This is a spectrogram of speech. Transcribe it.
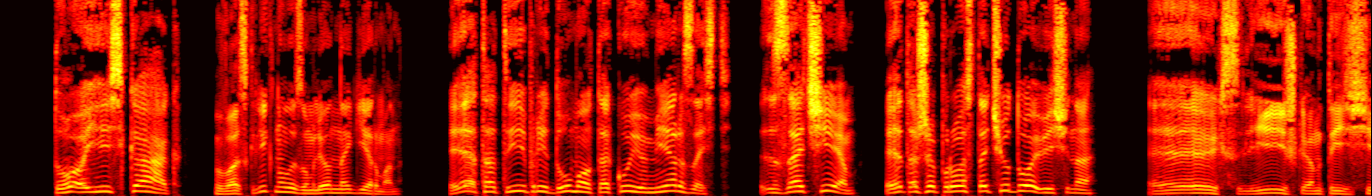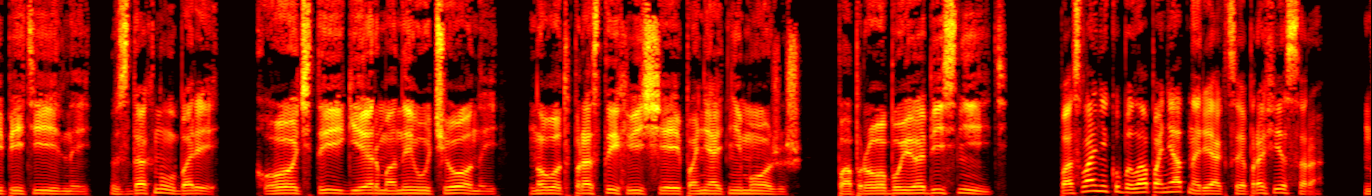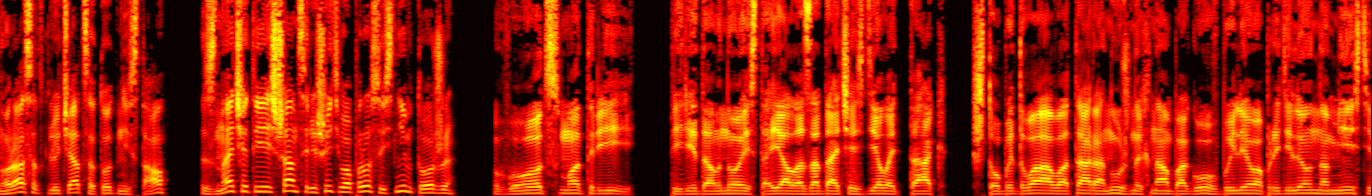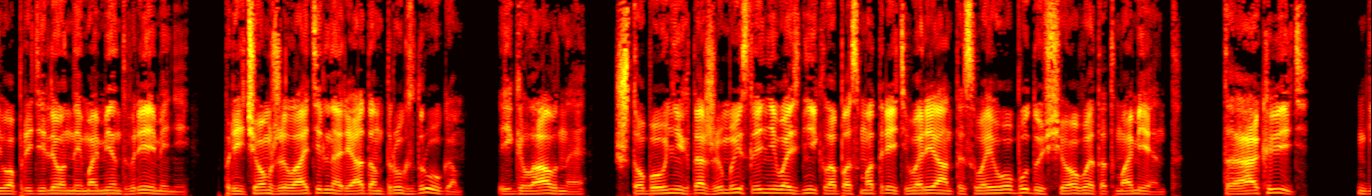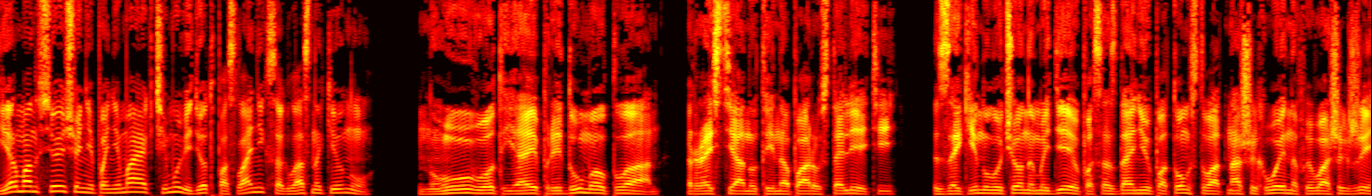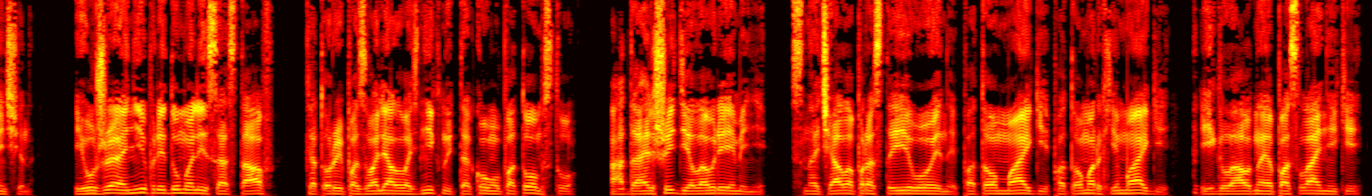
«То есть как?» – воскликнул изумленно Герман. «Это ты придумал такую мерзость? Зачем? Это же просто чудовищно!» «Эх, слишком ты щепетильный!» – вздохнул Борей. «Хоть ты, Герман, и ученый, но вот простых вещей понять не можешь. Попробую объяснить. Посланнику была понятна реакция профессора. Но раз отключаться тот не стал, значит есть шанс решить вопрос и с ним тоже. Вот смотри, передо мной стояла задача сделать так, чтобы два аватара нужных нам богов были в определенном месте в определенный момент времени, причем желательно рядом друг с другом. И главное, чтобы у них даже мысли не возникло посмотреть варианты своего будущего в этот момент. Так ведь? Герман, все еще не понимая, к чему ведет посланник, согласно кивнул. «Ну, вот я и придумал план, растянутый на пару столетий. Закинул ученым идею по созданию потомства от наших воинов и ваших женщин. И уже они придумали состав, который позволял возникнуть такому потомству. А дальше дело времени. Сначала простые воины, потом маги, потом архимаги и, главное, посланники.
